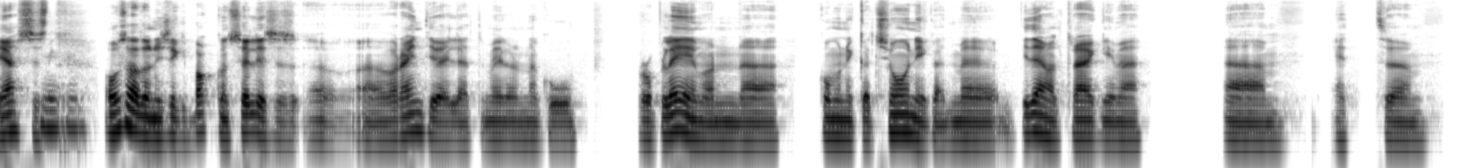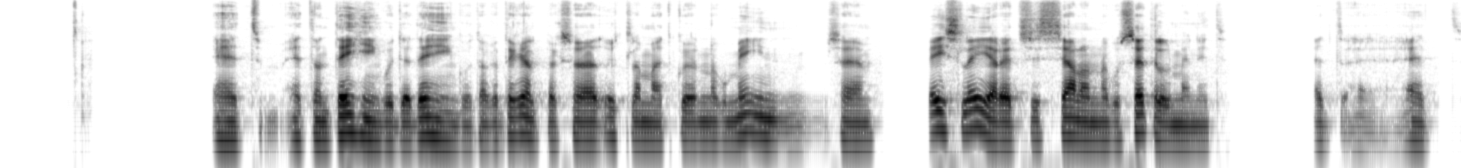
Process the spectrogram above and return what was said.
jah, sest Mingi... osad on isegi pakkunud sellise äh, variandi välja, et meil on nagu probleem on äh, kommunikatsiooniga, et me pidevalt räägime äh,, et äh, et, et on tehingud ja tehingud, aga tegelikult peaks ütlema, et kui on nagu main see base layer, et siis seal on nagu settlement'id. et, et,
